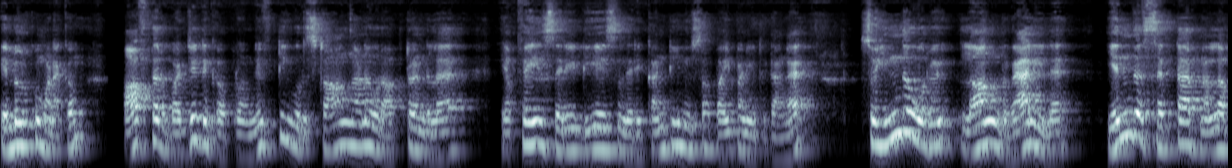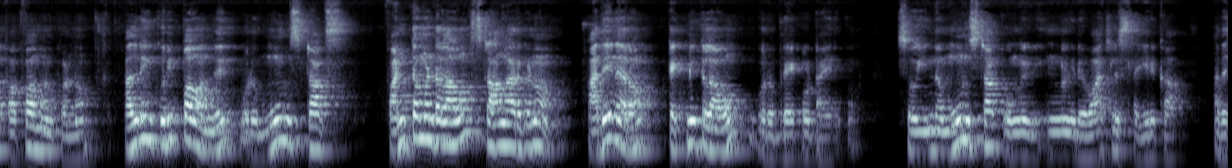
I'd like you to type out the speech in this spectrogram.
எல்லோருக்கும் வணக்கம். ஆஃப்டர் பட்ஜெட்டுக்கு அப்புறம் நிஃப்டி ஒரு ஸ்ட்ராங்கான ஒரு அப் ட்ரெண்டில் எஃப்ஐஸ் சரி டிஐஸும் சரி கண்டினியூஸாக பை பண்ணிட்டு இருக்காங்க. ஸோ இந்த ஒரு லாங் ரேலியில் எந்த செக்டார் நல்லா பர்ஃபார்மன் பண்ணும்? அதுலேயும் குறிப்பாக வந்து ஒரு மூணு ஸ்டாக்ஸ் ஃபண்டமெண்டலாகவும் ஸ்ட்ராங்காக இருக்கணும். அதே நேரம் டெக்னிக்கலாகவும் ஒரு பிரேக் அவுட் ஆயிருக்கும். ஸோ இந்த மூணு ஸ்டாக் உங்க உங்களுடைய வாட்ச் லிஸ்ட்ல இருக்கா? அதை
